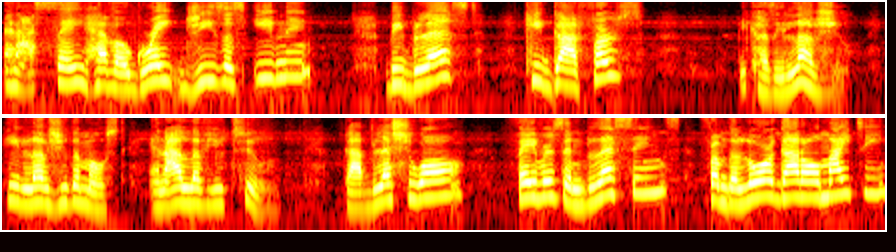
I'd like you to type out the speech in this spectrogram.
And I say, have a great Jesus evening. Be blessed. Keep God first because he loves you. He loves you the most. And I love you too. God bless you all. Favors and blessings from the Lord God Almighty.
